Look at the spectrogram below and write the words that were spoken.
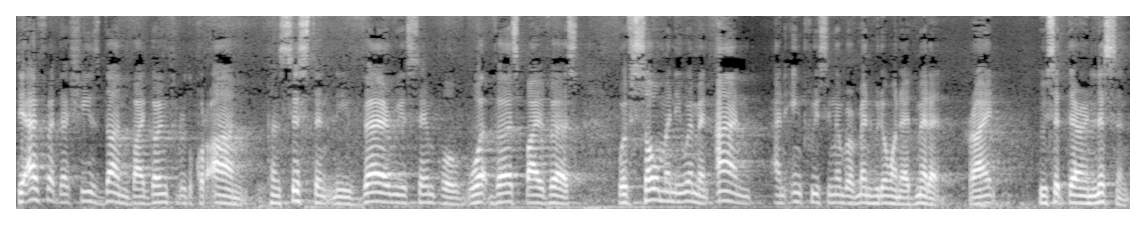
The effort that she's done by going through the Quran consistently, very simple, verse by verse, with so many women and an increasing number of men who don't want to admit it, right? Who sit there and listen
